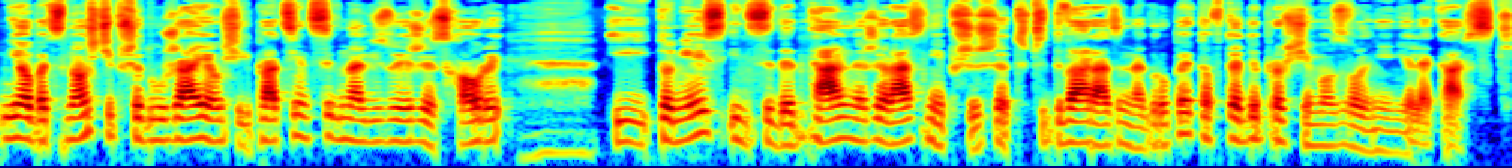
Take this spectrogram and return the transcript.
nieobecności przedłużają się i pacjent sygnalizuje, że jest chory i to nie jest incydentalne, że raz nie przyszedł czy dwa razy na grupę, to wtedy prosimy o zwolnienie lekarskie.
